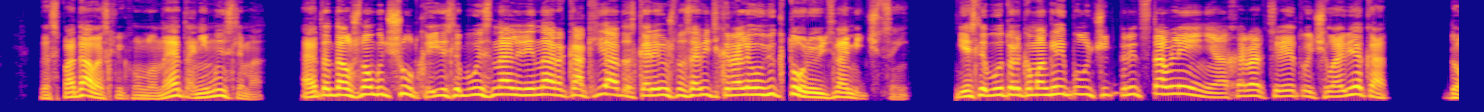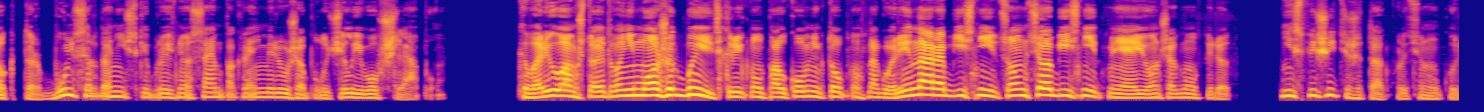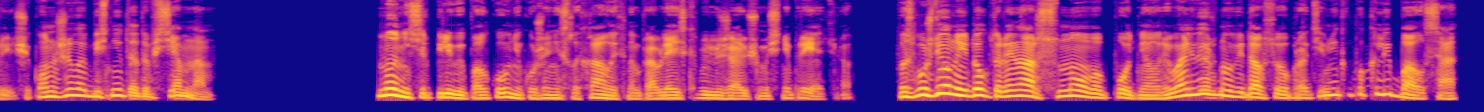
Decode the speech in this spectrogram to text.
«Господа!» — воскликнул он. «Это немыслимо! Это должно быть шутка. Если бы вы знали Ренара как я, то скорее уж назовите королеву Викторию динамичицей. Если бы вы только могли получить представление о характере этого человека...» Доктор Буль сардонически произнес Сайм, по крайней мере, уже получил его в шляпу. «Говорю вам, что этого не может быть!» — крикнул полковник, топнув ногой. «Ренар объяснится, он все объяснит мне!» И он шагнул вперед. «Не спешите же так», — протянул курильщик. «Он живо объяснит это всем нам». Но нетерпеливый полковник уже не слыхал их, направляясь к приближающемуся неприятелю. Возбужденный доктор Ренар снова поднял револьвер, но, увидав своего противника, поколебался,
